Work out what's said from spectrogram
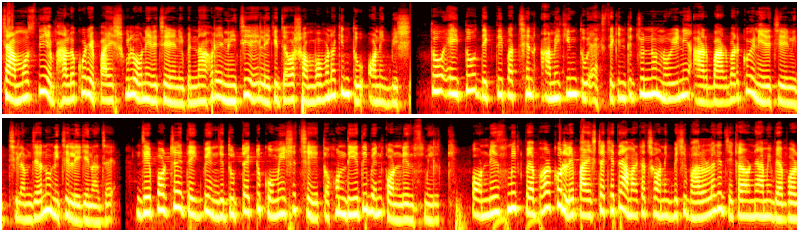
চামচ দিয়ে ভালো করে পায়েসগুলো নেড়ে চেড়ে নেবেন, না হলে নিচে লেগে যাওয়ার সম্ভাবনা কিন্তু অনেক বেশি। তো এই তো দেখতেই পাচ্ছেন, আমি কিন্তু এক সেকেন্ডের জন্য নড়িনি আর বারবার করে নেড়ে চেড়ে নিচ্ছিলাম যেন নিচে লেগে না যায়। যে পর্যায়ে দেখবেন যে দুধটা একটু কমে এসেছে, তখন দিয়ে দিবেন কনডেন্স মিল্ক কনডেন্স মিল্ক ব্যবহার করলে পায়েসটা খেতে আমার কাছে অনেক বেশি ভালো লাগে, যে কারণে আমি ব্যবহার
